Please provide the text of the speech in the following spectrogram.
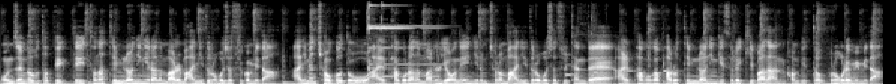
언젠가부터 빅데이터나 딥러닝이라는 말을 많이 들어보셨을 겁니다. 아니면 적어도 알파고라는 말을 연예인 이름처럼 많이 들어보셨을 텐데 알파고가 바로 딥러닝 기술에 기반한 컴퓨터 프로그램입니다.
